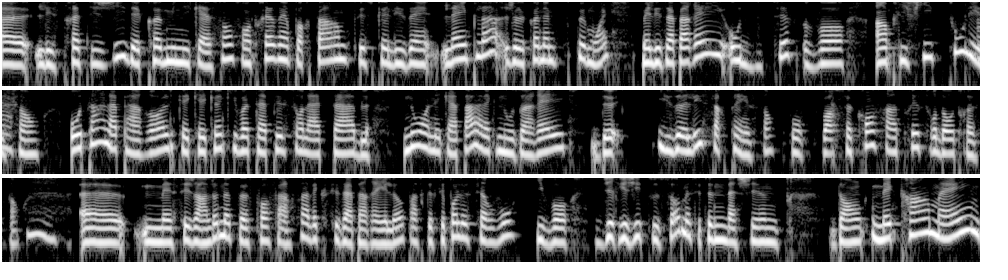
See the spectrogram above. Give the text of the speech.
euh, les stratégies de communication sont très importantes puisque l'implant, je le connais un petit peu moins, mais les appareils auditifs vont amplifier tous les ah. sons, autant la parole que quelqu'un qui va taper sur la table. Nous, on est capable avec nos oreilles de isoler certains sons pour pouvoir se concentrer sur d'autres sons. Hmm. Euh, mais ces gens-là ne peuvent pas faire ça avec ces appareils-là parce que c'est pas le cerveau qui va diriger tout ça, mais c'est une machine. Donc, mais quand même,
